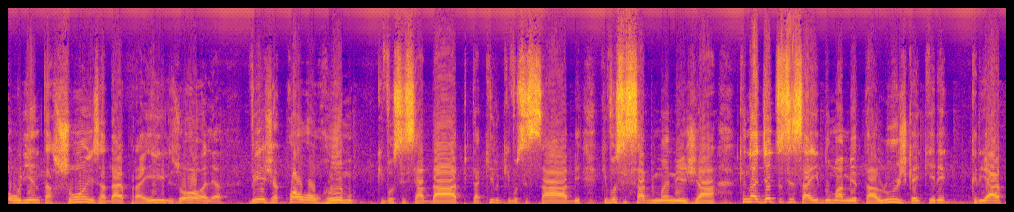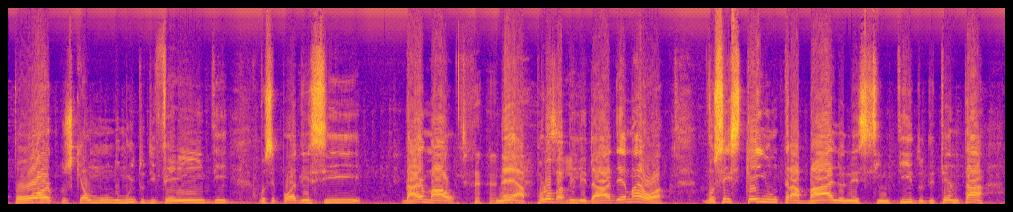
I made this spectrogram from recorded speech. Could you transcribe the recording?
orientações a dar para eles? Olha, veja qual é o ramo que você se adapta, aquilo que você sabe, que você sabe manejar, que não adianta você sair de uma metalúrgica e querer criar porcos, que é um mundo muito diferente, você pode se dar mal, né? A probabilidade é maior. Vocês têm um trabalho nesse sentido de tentar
